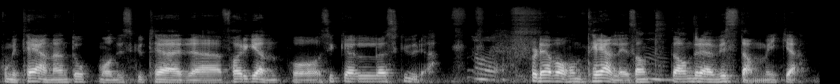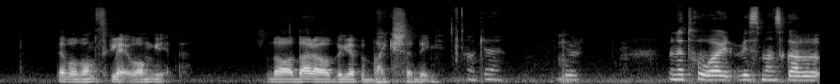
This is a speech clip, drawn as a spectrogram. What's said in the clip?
komiteen endte opp med å diskutere fargen på sykkelskuret. For det var håndterlig. sant? Mm. Det andre visste de ikke. Det var vanskelig å angripe. Så da, Derav begrepet bikeshedding. Ok, kult. Men jeg tror òg hvis man skal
